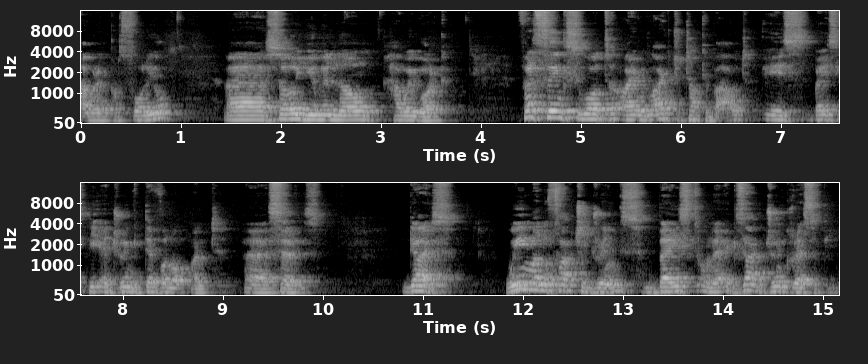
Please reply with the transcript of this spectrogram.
our portfolio uh, so you will know how we work. First things what I would like to talk about is basically a drink development uh, service. Guys, we manufacture drinks based on an exact drink recipe.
